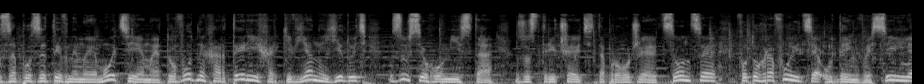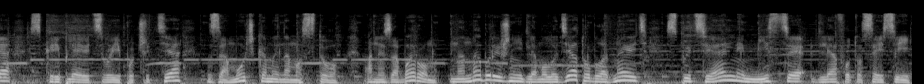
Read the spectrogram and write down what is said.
За позитивними емоціями до водних артерій харків'яни їдуть з усього міста, зустрічають та проводжають сонце, фотографуються у день весілля, скріпляють свої почуття замочками на мосту. А незабаром на набережній для молодят обладнають спеціальне місце для фотосесій,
